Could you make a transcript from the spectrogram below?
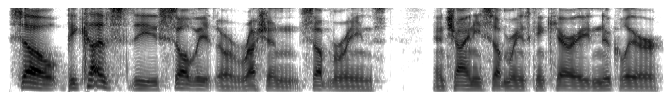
So, because the Soviet or Russian submarines and Chinese submarines can carry nuclear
